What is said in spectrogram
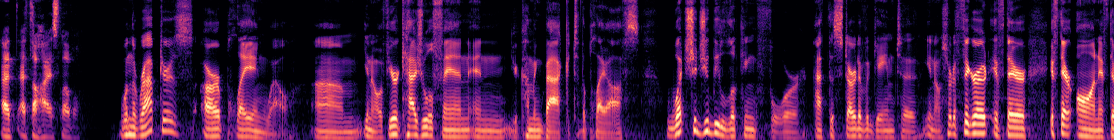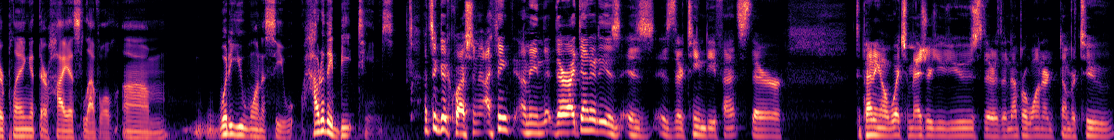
at at the highest level. When the Raptors are playing well, um, you know, if you're a casual fan and you're coming back to the playoffs, what should you be looking for at the start of a game to, you know, sort of figure out if they're if they're on, if they're playing at their highest level? Um, what do you want to see? How do they beat teams? That's a good question. I think, I mean, their identity is is is their team defense. They're depending on which measure you use, they're the number one or number two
